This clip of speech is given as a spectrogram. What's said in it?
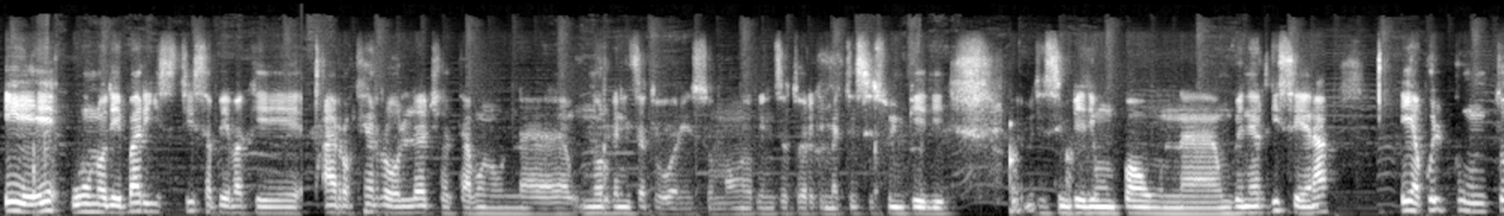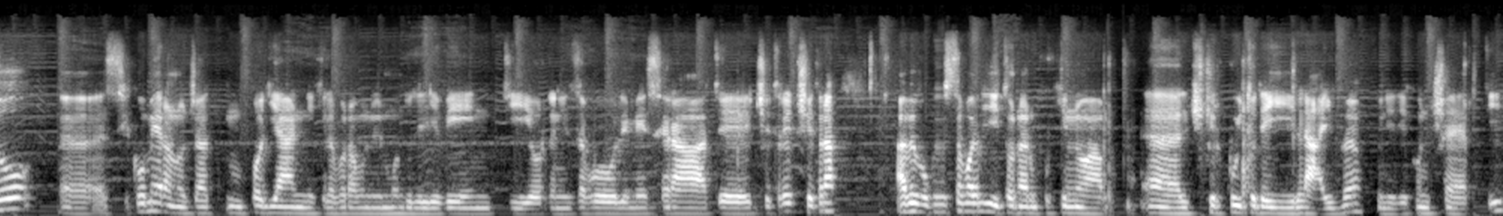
e uno dei baristi sapeva che al rock and roll cercavano un, eh, un organizzatore, insomma, un organizzatore che mettesse su in piedi, mettesse in piedi un po' un, eh, un venerdì sera, e a quel punto eh, siccome erano già un po' di anni che lavoravo nel mondo degli eventi, organizzavo le mie serate, eccetera, eccetera, avevo questa voglia di tornare un pochino a- eh, al circuito dei live, quindi dei concerti.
